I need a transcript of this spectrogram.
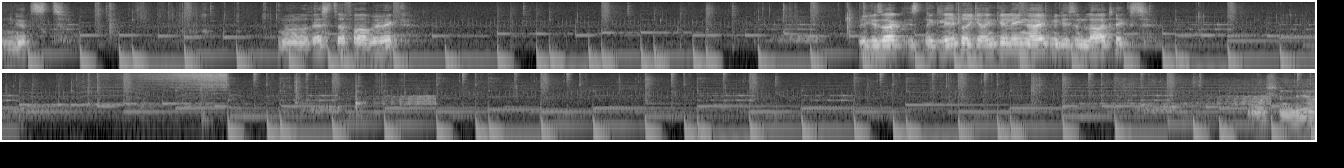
Und jetzt machen wir den Rest der Farbe weg. Wie gesagt, ist eine klebrige Angelegenheit mit diesem Latex. Auch schon leer.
